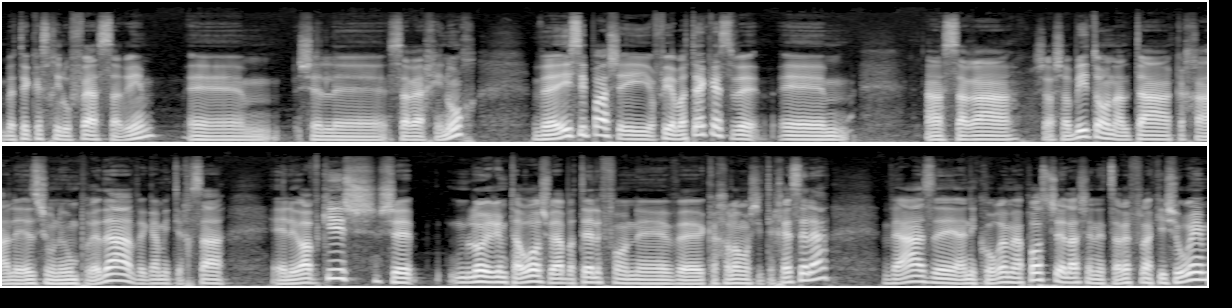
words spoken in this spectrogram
בטקס חילופי השרים אה, של אה, שרי החינוך, והיא סיפרה שהיא הופיעה בטקס, והשרה שאשא ביטון עלתה ככה לאיזשהו נאום פרידה, וגם התייחסה אה, ליואב קיש, לא הרים את הראש והיה בטלפון אה, וככה לא ממש התייחס אליה. ואז אה, אני קורא מהפוסט שלה, שנצרף לה כישורים.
